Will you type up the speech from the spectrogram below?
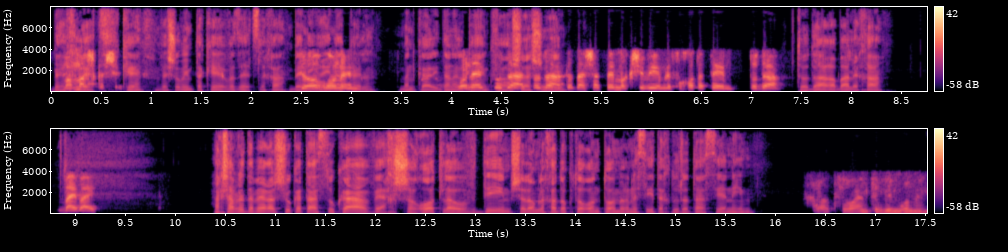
ממש בהחלט, קשה. כן, ושומעים את הכאב הזה אצלך. בני. ריינפל, מנכ"ל עידן 2000 כפר תודה, תודה, שעשועים. תודה שאתם מקשיבים, לפחות אתם. תודה. תודה רבה לך. ביי ביי. עכשיו נדבר על שוק התעסוקה והכשרות לעובדים. שלום לך, דוקטור רון תומר, נשיא התאחדות התעשיינים. אחר צהריים טובים, רונן.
